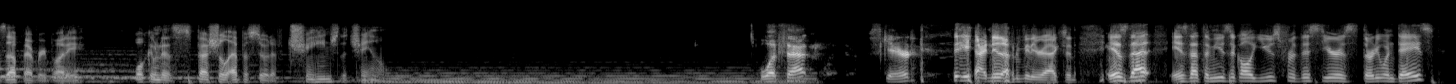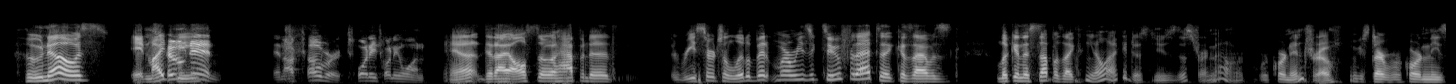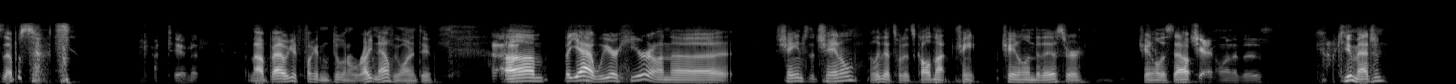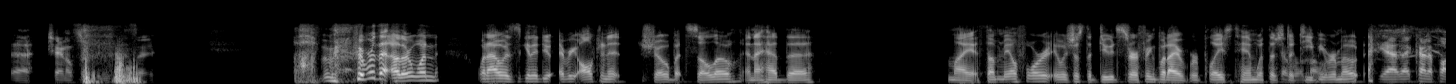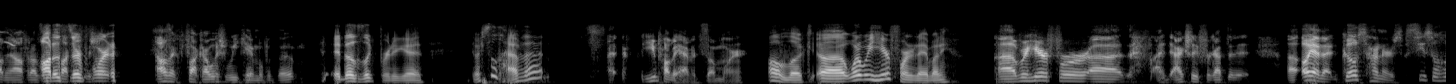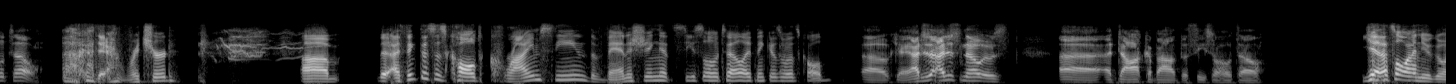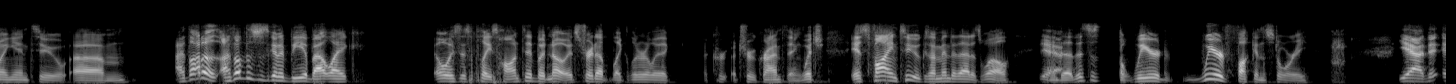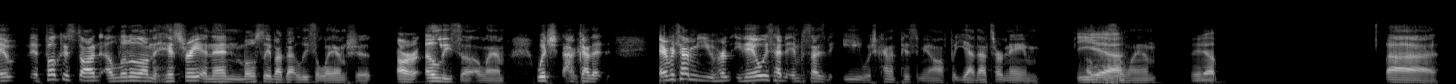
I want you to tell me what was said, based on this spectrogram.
Is up, everybody? Welcome to this special episode of Change the Channel. What's that? Scared? yeah, I knew that would be the reaction. Is that is that the music I'll use for this year's 31 days? Who knows? It might Tune be. in in October 2021. Yeah. Did I also happen to research a little bit more music too for that? Uh, because I was looking this up. I was like, you know, I could just use this right now. Record an intro. We can start recording these episodes. Damn it. Not bad. We could fucking do it right now if we wanted to. um, but yeah, we are here on uh, change the channel. I believe that's what it's called. Not cha- channel into this or channel this out. channel into this. Can you imagine? Uh, channel something to say. Uh, remember that other one when I was gonna do every alternate show but solo, and I had the my thumbnail for it. It was just the dude surfing, but I replaced him with just a TV remote. Yeah, that kind of popped me off. And I was on like, a fuck, I wish- surfboard. I was like, fuck, I wish we came up with that. It does look pretty good. Do I still have that? I- You probably have it somewhere. Oh look. Uh, what are we here for today, buddy? Uh, we're here for, uh, I actually forgot that. Uh, oh, yeah, that Ghost Hunters, Cecil Hotel. Oh, God damn, Richard. um, th- I think this is called Crime Scene: The Vanishing at Cecil Hotel. I think is what it's called. Oh, okay. I just, I just know it was uh, a doc about the Cecil Hotel. Yeah, that's all I knew going into. Um, I thought was, I thought this was gonna be about like, oh, is this place haunted? But no, it's straight up like literally like a, cr- a true crime thing, which is fine too because I'm into that as well. Yeah. And, uh, this is a weird, weird fucking story. Yeah, th- it, it focused on a little on the history and then mostly about that Lisa Lam shit or Elisa Lam, which I got it. Every time you heard, they always had to emphasize the E, which kind of pissed me off. But yeah, that's her name, Yeah. Elisa Lam. Yep. Uh,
